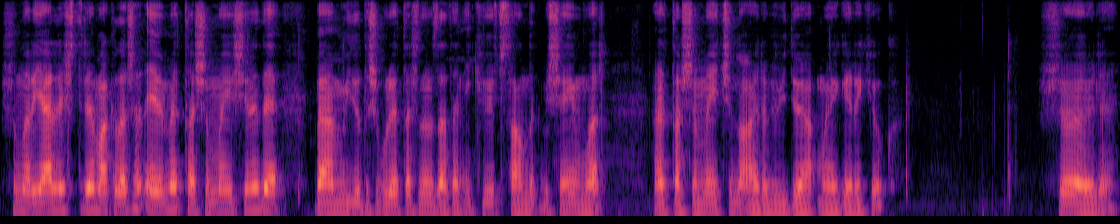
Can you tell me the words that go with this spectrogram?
Şunları yerleştirelim arkadaşlar. Evime taşınma işini de ben video dışı buraya taşınırım. Zaten 2-3 sandık bir şeyim var. Hani taşınma için de ayrı bir video yapmaya gerek yok. Şöyle.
